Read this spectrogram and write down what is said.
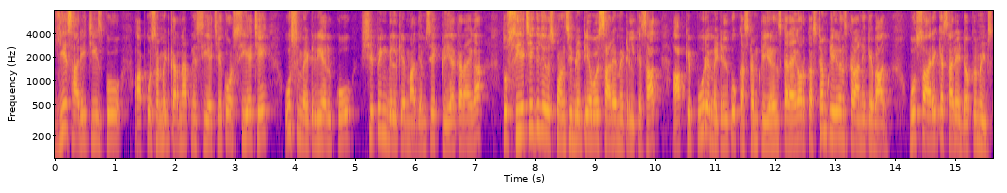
ये सारी चीज़ को आपको सबमिट करना है अपने सीएचए को। और सीएचए उस मटेरियल को शिपिंग बिल के माध्यम से क्लियर कराएगा। तो CHA की जो रिस्पॉन्सिबिलिटी है, वो सारे मटेरियल के साथ आपके पूरे मटेरियल को कस्टम क्लियरेंस कराएगा और कस्टम क्लियरेंस कराने के बाद वो सारे के सारे डॉक्यूमेंट्स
